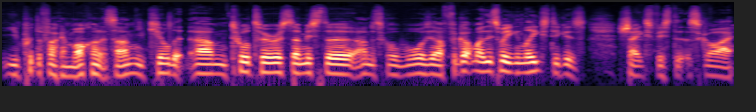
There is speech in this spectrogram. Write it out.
you put the fucking mock on it, son. You killed it. Um, Twill Tourist, uh, Mr. Underscore Wars. I forgot my This Week in League stickers. Shakes fist at the sky.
